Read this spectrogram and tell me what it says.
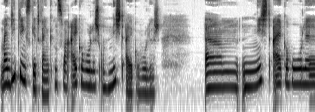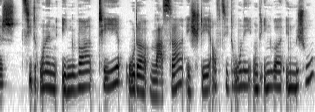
Mein Lieblingsgetränk, und zwar alkoholisch und nicht alkoholisch, ähm, nicht alkoholisch Zitronen-Ingwer-Tee oder Wasser. Ich stehe auf Zitrone und Ingwer in Mischung.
